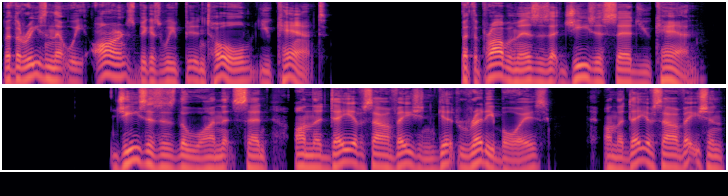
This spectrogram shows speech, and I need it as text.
But the reason that we aren't is because we've been told you can't. But the problem is, is that Jesus said you can. Jesus is the one that said, on the day of salvation, get ready, boys. On the day of salvation,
